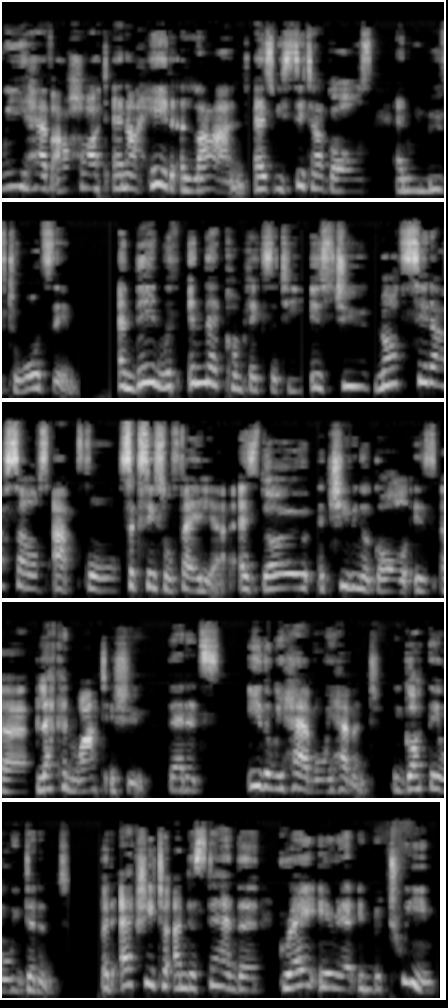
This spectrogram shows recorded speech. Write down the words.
we have our heart and our head aligned as we set our goals and we move towards them. And then within that complexity is to not set ourselves up for success or failure as though achieving a goal is a black and white issue, that it's either we have or we haven't. We got there or we didn't. But actually to understand the gray area in between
